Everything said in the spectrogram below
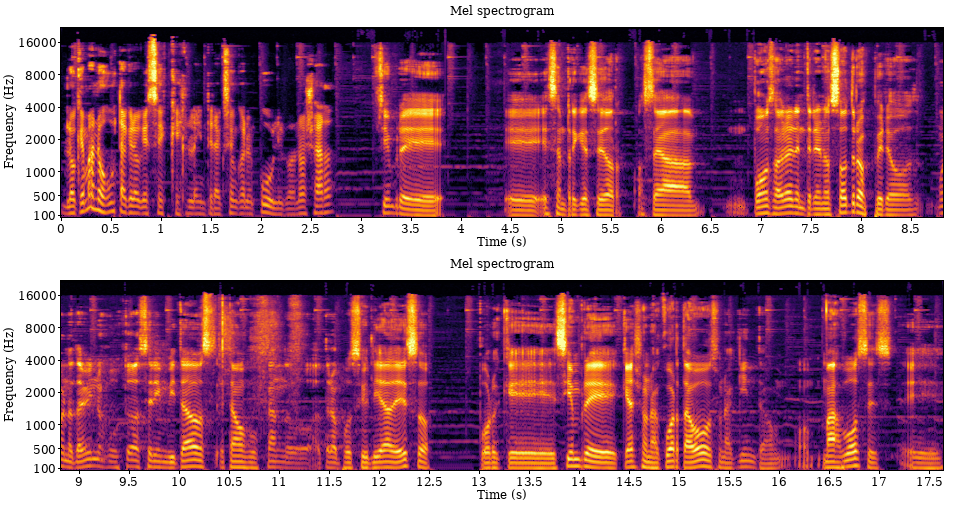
lo que más nos gusta creo que es, es que es la interacción con el público, ¿no, Yard? Siempre eh, es enriquecedor. O sea, podemos hablar entre nosotros, pero bueno, también nos gustó hacer invitados. Estamos buscando otra posibilidad de eso. Porque siempre que haya una cuarta voz, una quinta o más voces, eh,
